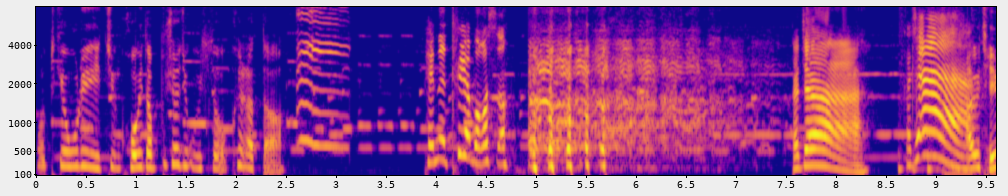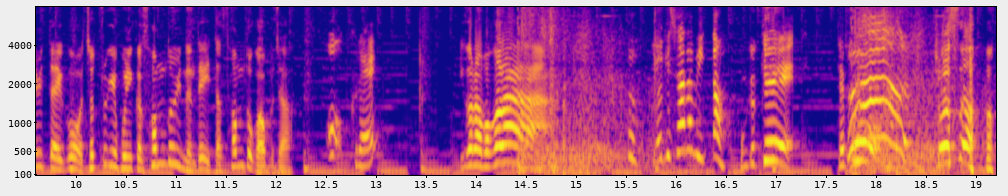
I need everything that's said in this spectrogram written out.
어떻게 우리 지금 거의 다 부셔지고 있어 큰일 났다 배는 틀려 먹었어. 가자 가자. 아 이거 재밌다 이거 저쪽에 보니까 섬도 있는데 이따 섬도 가보자 어 그래? 이거나 먹어라 어, 여기 사람이 있다. 공격해 대포 좋았어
